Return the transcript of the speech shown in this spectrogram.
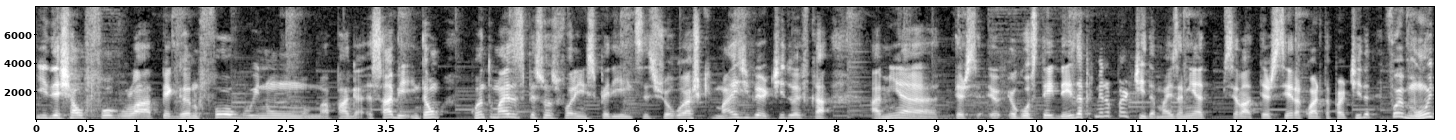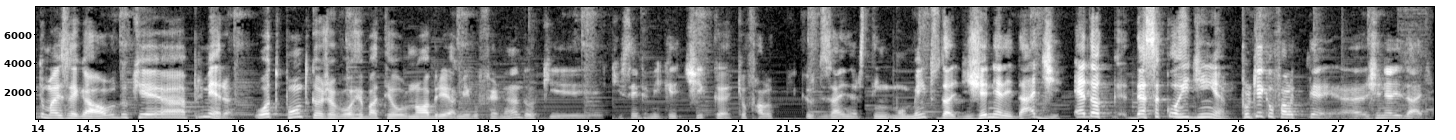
e deixar o fogo lá pegando fogo e não apagar, sabe? Então, quanto mais as pessoas forem experientes nesse jogo, eu acho que mais divertido vai ficar. A minha terceira, eu, eu, gostei desde a primeira partida, mas a minha, sei lá, terceira, quarta partida foi muito mais legal do que a primeira. O outro ponto que eu já vou rebater o nobre amigo Fernando, que, que sempre me critica, que eu falo que os designers têm momentos de genialidade, é da, dessa corridinha. Por que, que eu falo que tem uh, genialidade?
